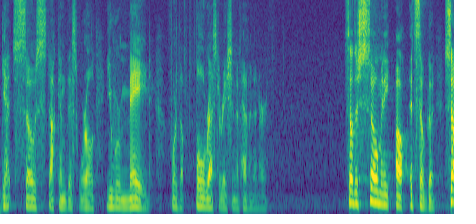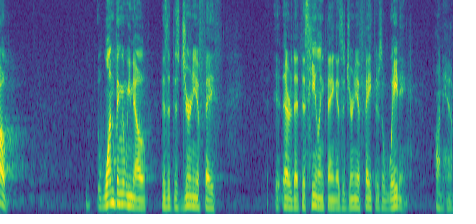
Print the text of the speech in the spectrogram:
get so stuck in this world. You were made for the full restoration of heaven and earth. So there's so many, oh, it's so good. So, one thing that we know is that this journey of faith or that this healing thing is a journey of faith. There's a waiting on him.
